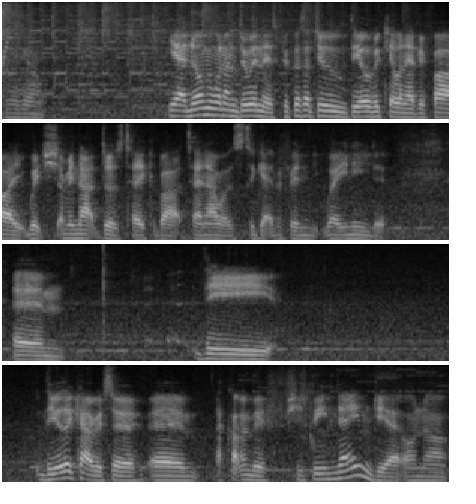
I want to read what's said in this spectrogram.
There we go. Yeah, normally when I'm doing this, because I do the overkill in every fight, which, I mean, that does take about 10 hours to get everything where you need it. Um, the the other character, um, I can't remember if she's been named yet or not.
